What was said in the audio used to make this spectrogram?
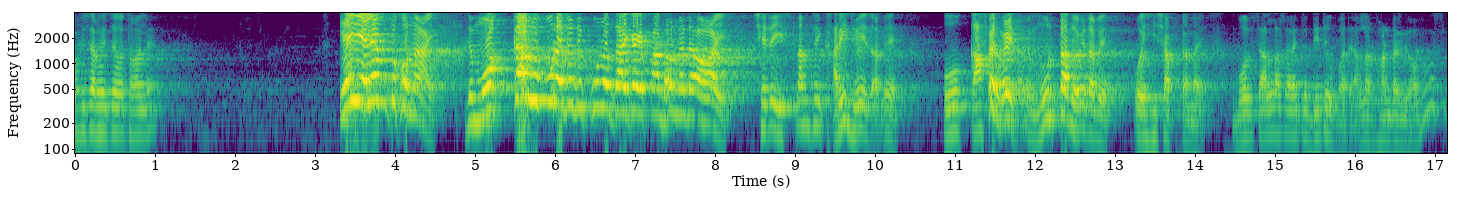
অফিসার হয়েছে ও তাহলে? এই এলেমটুকু নাই যে মক্কার উপরে যদি কোনো জায়গায় প্রাধান্য দেওয়া হয়, সে যে ইসলাম থেকে খারিজ হয়ে যাবে, ও কাফের হয়ে যাবে, মুরতাদ হয়ে যাবে, ওই হিসাবটা নাই। বলছে আল্লাহ সারাই তো দিতেও পারে, আল্লাহর ভান্ডারের অভাব আছে।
